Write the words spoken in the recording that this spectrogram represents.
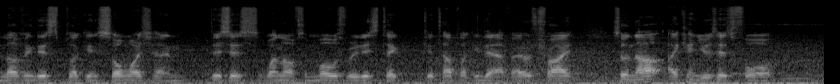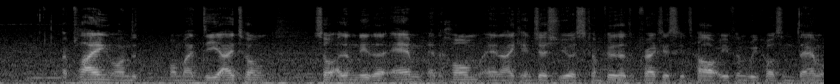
Loving this plugin so much and this is one of the most realistic guitar plugin that I've ever tried. So now I can use it for applying on the on my DI tone so I don't need an amp at home and I can just use computer to practice guitar or even record some demo.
